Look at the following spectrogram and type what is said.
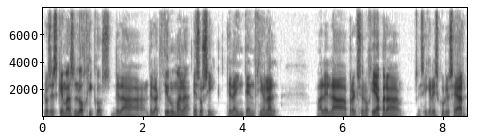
los esquemas lógicos de la, de la acción humana, eso sí, de la intencional. ¿Vale? La praxeología, para, si queréis curiosear,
